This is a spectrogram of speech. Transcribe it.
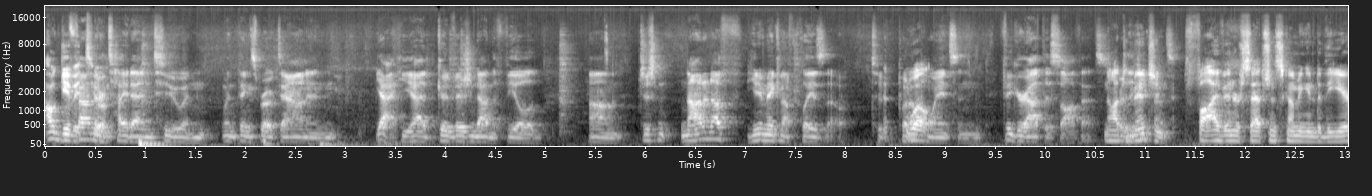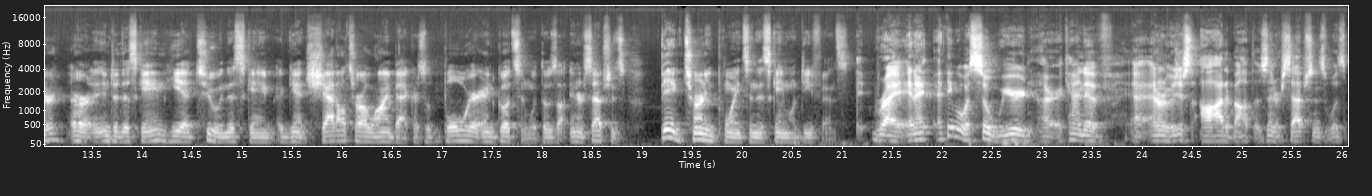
I'll give it to him. tight end too, and when things broke down, and yeah, he had good vision down the field. Um, just not enough. He didn't make enough plays though to put well, up points and figure out this offense. Not to mention defense. five interceptions coming into the year or into this game. He had two in this game. Again, shout out to our linebackers with Boulware and Goodson with those interceptions big turning points in this game on defense. Right, and I, I think what was so weird, or kind of, I don't know, it was just odd about those interceptions was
